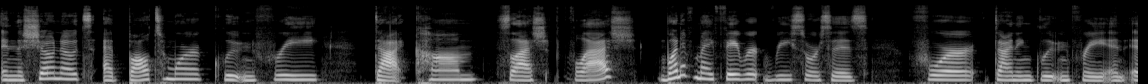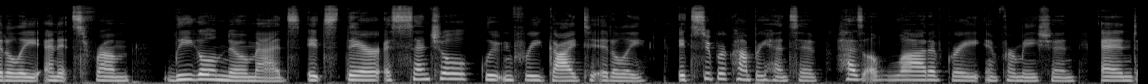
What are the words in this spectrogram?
in the show notes at baltimoreglutenfree.com slash flash one of my favorite resources for dining gluten free in Italy, and it's from Legal Nomads. It's their essential gluten free guide to Italy. It's super comprehensive, has a lot of great information, and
